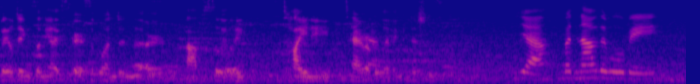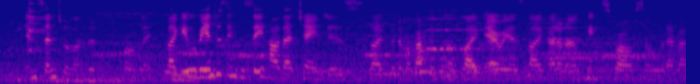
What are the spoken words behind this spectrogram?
buildings on the outskirts of London that are absolutely tiny, terrible Yeah. living conditions. Yeah, but now there will be in central London probably. Like it would be mm. interesting to see how that changes, like the demographics of like areas like I don't know King's Cross or whatever.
